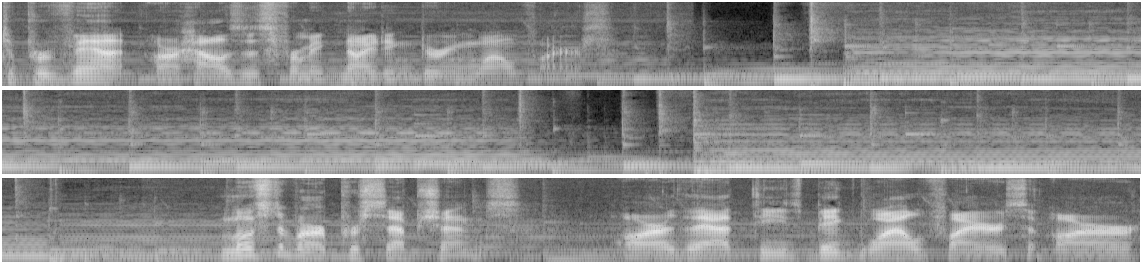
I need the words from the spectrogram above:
to prevent our houses from igniting during wildfires. Most of our perceptions are that these big wildfires are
